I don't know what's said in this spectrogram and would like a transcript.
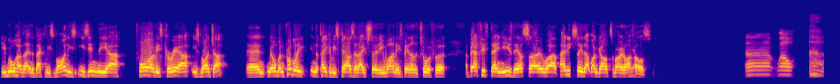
he will have that in the back of his mind. He's he's in the uh, of his career. Is Roger and Melbourne probably in the peak of his powers at age 31. He's been on the tour for about 15 years now. So uh, how do you see that one going tomorrow night, fellas? Uh, well,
